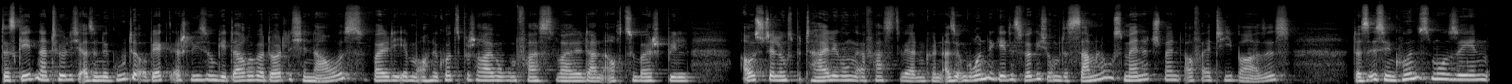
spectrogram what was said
das geht natürlich, also eine gute Objekterschließung geht darüber deutlich hinaus, weil die eben auch eine Kurzbeschreibung umfasst, weil dann auch zum Beispiel Ausstellungsbeteiligungen erfasst werden können. Also im Grunde geht es wirklich um das Sammlungsmanagement auf IT-Basis. Das ist in Kunstmuseen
